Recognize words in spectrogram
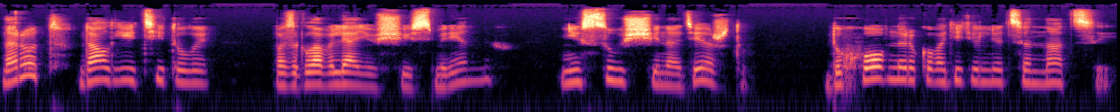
Народ дал ей титулы возглавляющей смиренных, несущей надежду, духовной руководительницы нации,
